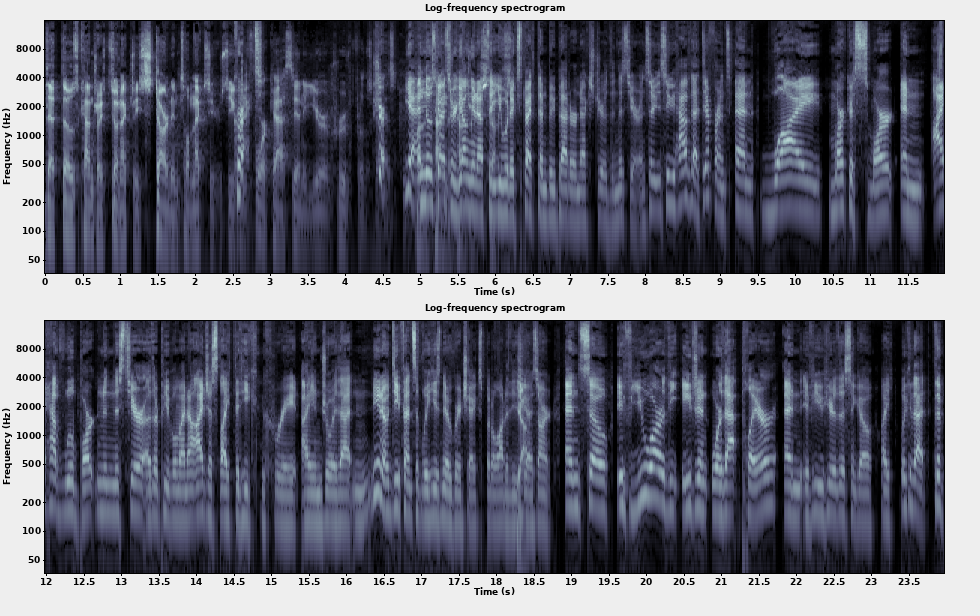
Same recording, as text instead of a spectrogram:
that those contracts don't actually start until next year. So you Correct. can forecast in a year for those sure. guys. Yeah, and those guys are young enough starts. that you would expect them to be better next year than this year. And so, so you have that difference. And why Marcus Smart and I have Will Barton in this tier. Other people might not. I just like that he can create. I enjoy that. And, you know, defensively, he's no great shakes, but a lot of these yeah. guys aren't. And so if you are the agent or that player, and if you hear this and go, like, look at that, the,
